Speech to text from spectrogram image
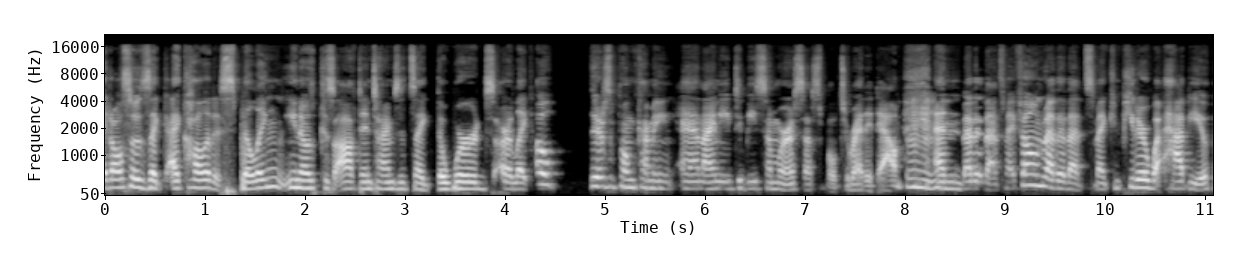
it also is like I call it a spilling, you know, because oftentimes it's like the words are like, oh, there's a poem coming and I need to be somewhere accessible to write it down. Mm-hmm. And whether that's my phone, whether that's my computer, what have you.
